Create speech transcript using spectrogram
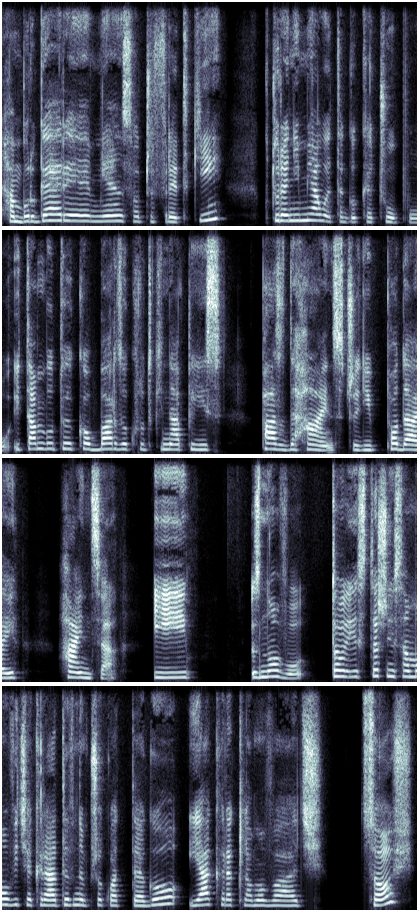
hamburgery, mięso czy frytki, które nie miały tego ketchupu i tam był tylko bardzo krótki napis pass the Heinz, czyli podaj Heinza. I znowu to jest też niesamowicie kreatywny przykład tego, jak reklamować coś,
